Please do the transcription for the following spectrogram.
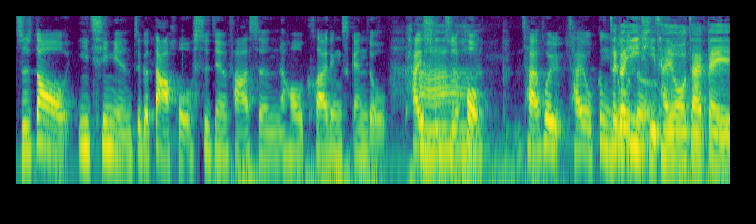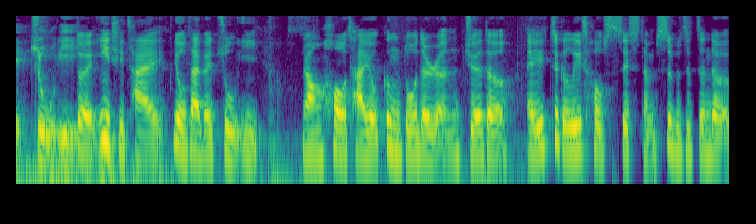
直到一七年这个大火事件发生，然后 cladding scandal 开始之后，才会才有更多这个议题才又在被注意，对议题才又在被注意，然后才有更多的人觉得。哎，这个 leasehold system 是不是真的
